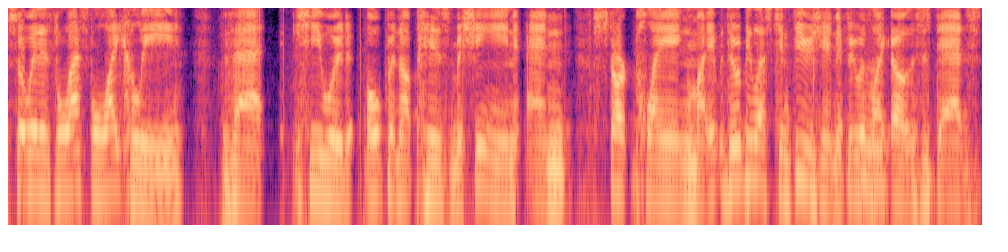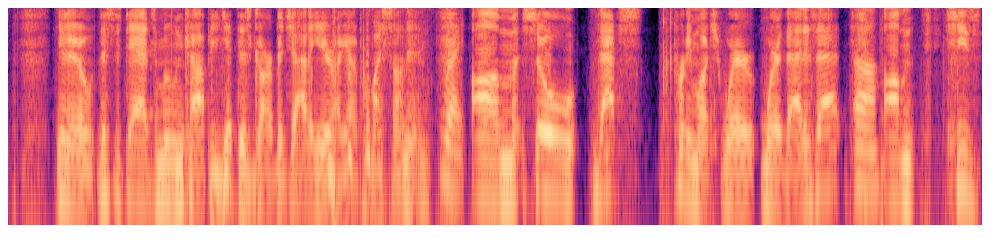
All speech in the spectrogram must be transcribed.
So it is less likely that he would open up his machine and start playing my, it, there would be less confusion if it was like, oh, this is dad's, you know, this is dad's moon copy. Get this garbage out of here. I gotta put my son in. Right. Um, so that's pretty much where, where that is at. Uh. Um, he's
